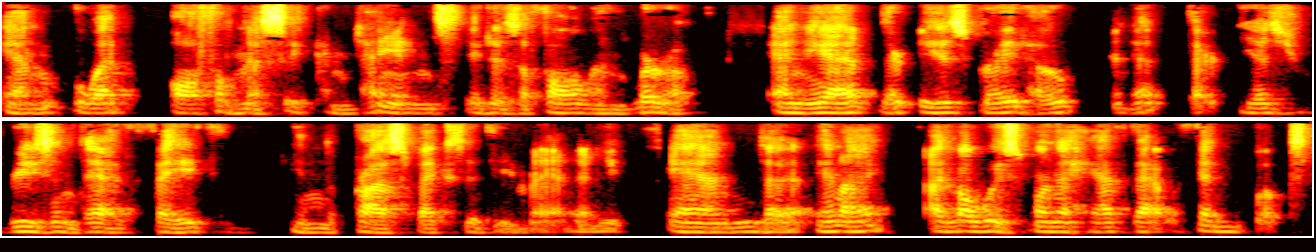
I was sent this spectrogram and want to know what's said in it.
and what awfulness it contains. It is a fallen world. And yet there is great hope in it. There is reason to have faith in the prospects of humanity. And, uh, and I, I always want to have that within books.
